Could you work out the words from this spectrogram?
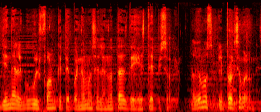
llena el Google Form que te ponemos en las notas de este episodio. Nos vemos el próximo lunes.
